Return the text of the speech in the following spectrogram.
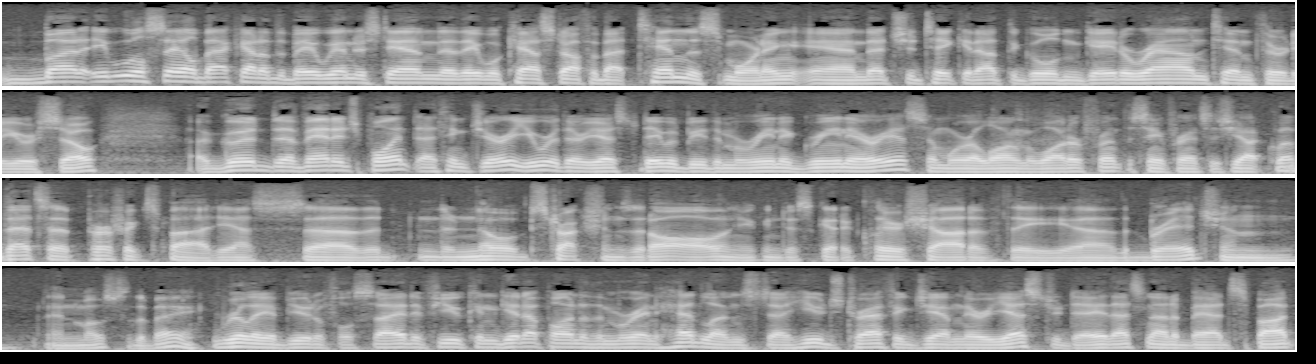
But it will sail back out of the bay. We understand they will cast off about 10 this morning, and that should take it out the Golden Gate around 10:30 or so. A good vantage point, I think, Jerry, you were there yesterday, would be the Marina Green area, somewhere along the waterfront, the St. Francis Yacht Club. That's a perfect spot. Yes, uh, the, there are no obstructions at all, and you can just get a clear shot of the uh, the bridge and and most of the bay. Really a beautiful sight. If you can get up onto the Marin Headlands, a huge traffic jam there yesterday. That's not a bad spot.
